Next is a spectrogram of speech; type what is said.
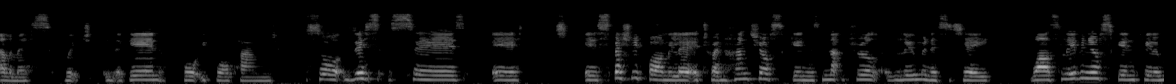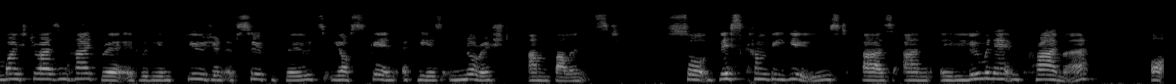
Elemis, which is again £44. So this says it is specially formulated to enhance your skin's natural luminosity Whilst leaving your skin feeling moisturised and hydrated with the infusion of superfoods, your skin appears nourished and balanced. So this can be used as an illuminating primer or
